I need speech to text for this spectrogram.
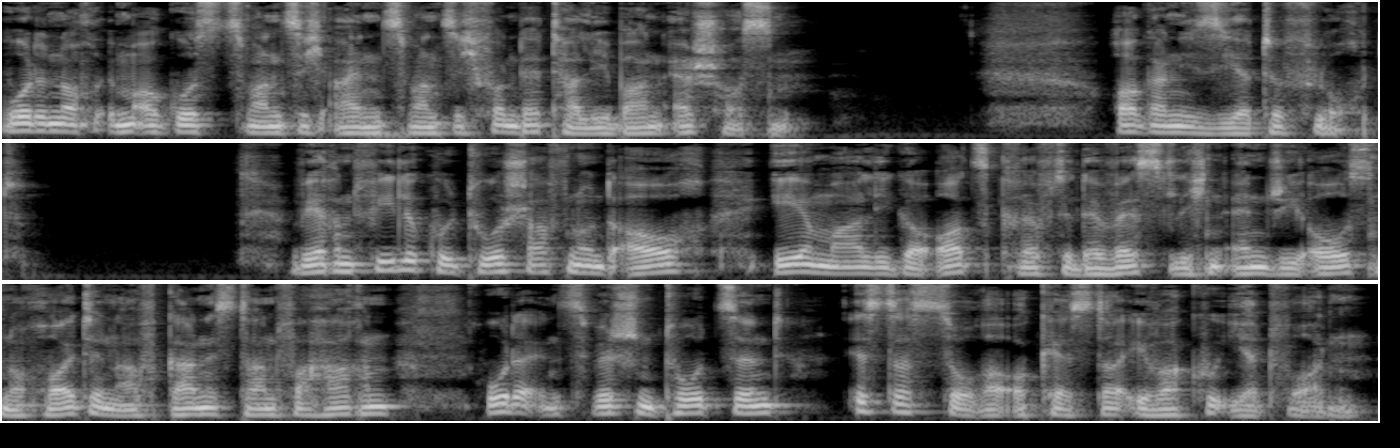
wurde noch im August 2021 von der Taliban erschossen. Organisierte Flucht Während viele Kulturschaffende und auch ehemalige Ortskräfte der westlichen NGOs noch heute in Afghanistan verharren oder inzwischen tot sind, ist das Zora-Orchester evakuiert worden.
